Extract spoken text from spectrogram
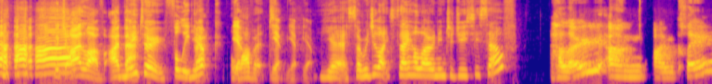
I love. I back. Me too. Fully Yep, back. love it. Yep, yep, yep. yeah. So, would you like to say hello and introduce yourself? Hello, um, I'm Claire,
